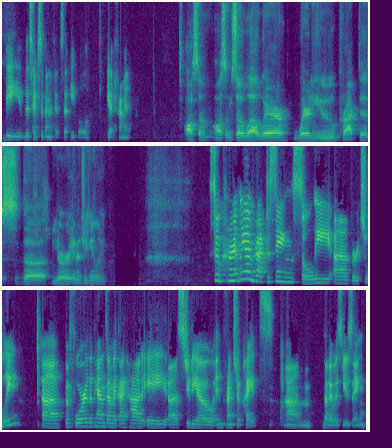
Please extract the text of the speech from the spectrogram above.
the the types of benefits that people get from it. Awesome, awesome. So, uh, where where do you practice the your energy healing? So currently, I'm practicing solely uh, virtually. Uh, before the pandemic, I had a, a studio in Friendship Heights um, that I was using,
